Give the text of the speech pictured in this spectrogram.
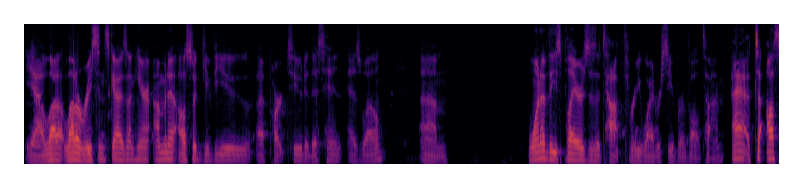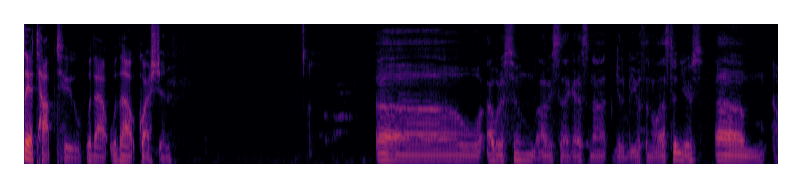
yeah, a lot of a lot of recent guys on here. I'm gonna also give you a part two to this hint as well. Um, one of these players is a top three wide receiver of all time. Uh, t- I'll say a top two without without question. Uh, I would assume obviously that guy's not going to be within the last ten years. Um, No.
